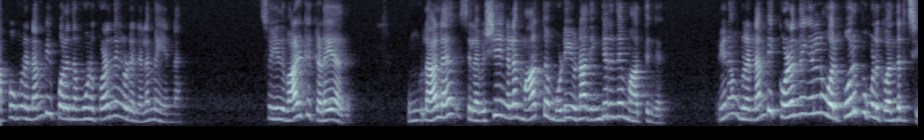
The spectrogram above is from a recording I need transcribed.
அப்போ உங்களை நம்பி பிறந்த மூணு குழந்தைங்களோட நிலைமை என்ன? ஸோ இது வாழ்க்கை கிடையாது. உங்களால் சில விஷயங்களை மாற்ற முடியும்னா அது இங்கேருந்தே மாற்றுங்க ஏன்னா உங்களை நம்பி குழந்தைங்கள்னு ஒரு பொறுப்பு உங்களுக்கு வந்துடுச்சு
